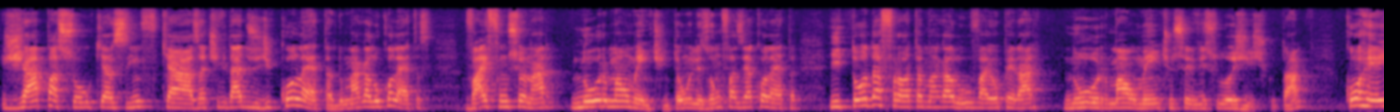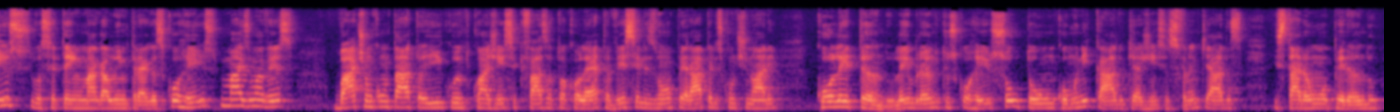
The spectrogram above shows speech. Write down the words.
já passou que as, que as atividades de coleta do Magalu Coletas vai funcionar normalmente. Então eles vão fazer a coleta e toda a frota Magalu vai operar normalmente o serviço logístico, tá? Correios, você tem Magalu Entregas Correios, mais uma vez, bate um contato aí com, com a agência que faz a tua coleta, vê se eles vão operar para eles continuarem coletando. Lembrando que os Correios soltou um comunicado que agências franqueadas estarão operando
